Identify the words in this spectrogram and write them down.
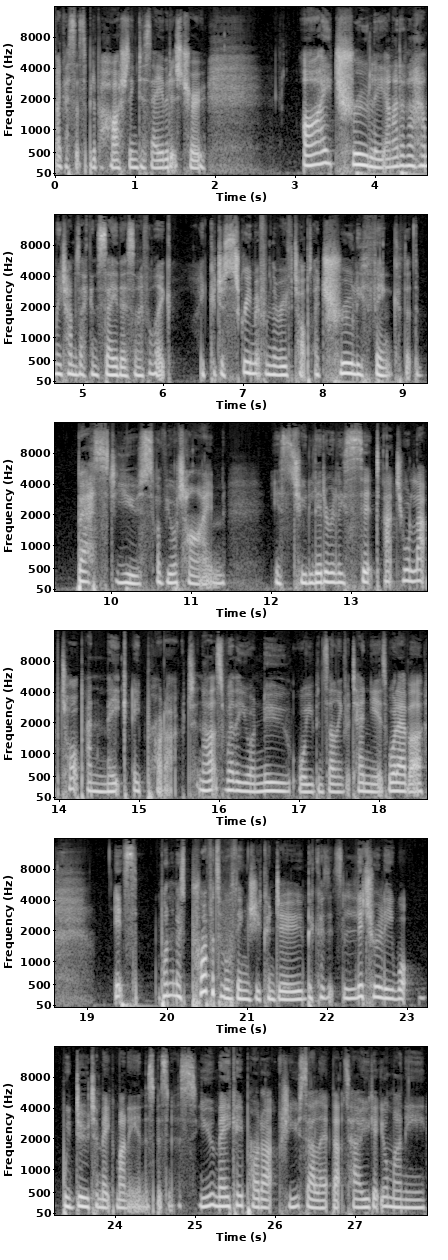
I guess that's a bit of a harsh thing to say, but it's true. I truly, and I don't know how many times I can say this, and I feel like I could just scream it from the rooftops. I truly think that the best use of your time is to literally sit at your laptop and make a product. Now, that's whether you're new or you've been selling for 10 years, whatever. It's one of the most profitable things you can do because it's literally what we do to make money in this business. You make a product, you sell it, that's how you get your money.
